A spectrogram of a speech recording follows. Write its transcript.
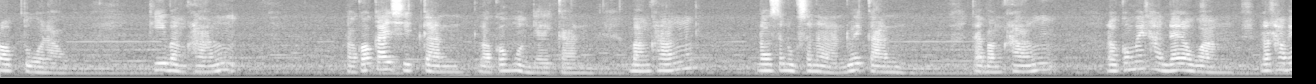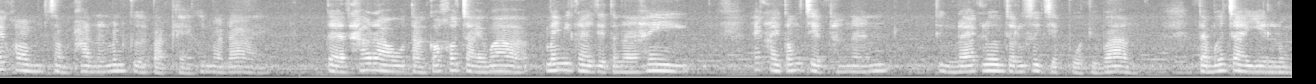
รอบๆตัวเรา ที่บางครั้ง เราก็ใกล้ชิดกัน เราก็ห่วงใยกัน บางครั้งเราสนุกสนานด้วยกัน แต่บางครั้งเราก็ไม่ทันได้ระวัง แล้วทำให้ความสัมพันธ์นั้นมันเกิดบาดแผลขึ้นมาได้ แต่ถ้าเราต่างก็เข้าใจว่าไม่มีใครเจตนาให้ ให้ใครต้องเจ็บทั้งนั้น ถึงแรกเริ่มจะรู้สึกเจ็บปวดอยู่บ้าง แต่เมื่อใจเย็นลง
